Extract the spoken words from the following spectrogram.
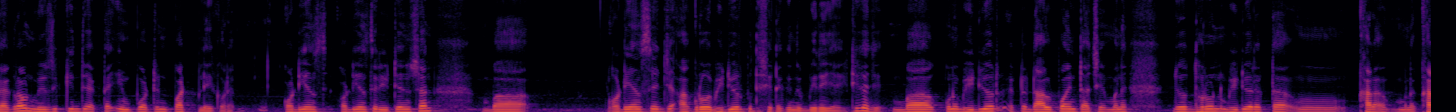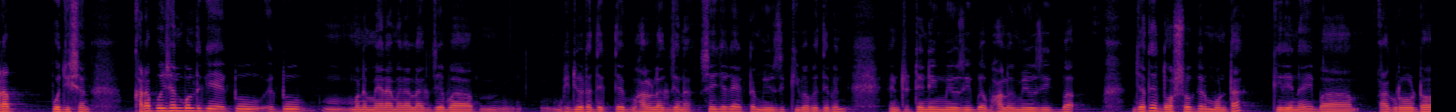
ব্যাকগ্রাউন্ড মিউজিক কিন্তু একটা ইম্পর্টেন্ট পার্ট প্লে করে। অডিয়েন্স অডিয়েন্সের রিটেনশান বা অডিয়েন্সের যে আগ্রহ ভিডিওর প্রতি সেটা কিন্তু বেড়ে যায়, ঠিক আছে? বা কোনো ভিডিওর একটা ডাল পয়েন্ট আছে মানে ধরুন ভিডিওর একটা খারাপ মানে খারাপ পজিশন খারাপ পজিশন বলতে কি একটু একটু মানে মেরা মেরা লাগছে বা ভিডিওটা দেখতে ভালো লাগছে না, সেই জায়গায় একটা মিউজিক কীভাবে দেবেন? এন্টারটেনিং মিউজিক বা ভালো মিউজিক বা, যাতে দর্শকের মনটা কেড়ে নেয় বা আগ্রহটা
